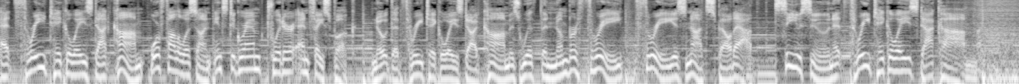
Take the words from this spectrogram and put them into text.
at 3takeaways.com or follow us on Instagram, Twitter, and Facebook. Note that 3takeaways.com is with the number 3. 3 is not spelled out. See you soon at 3takeaways.com.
